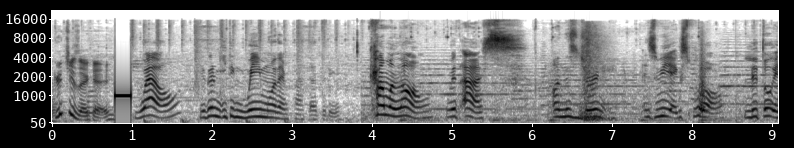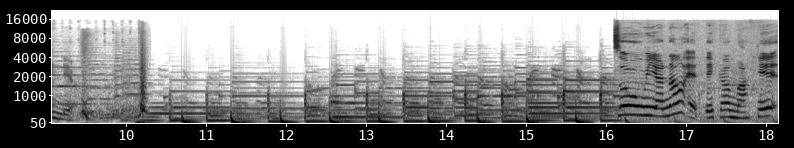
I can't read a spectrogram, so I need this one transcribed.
Gucci's okay. Well, you're gonna be eating way more than prata today. Come along with us on this journey as we explore Little India. So we are now at Tekka Market.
